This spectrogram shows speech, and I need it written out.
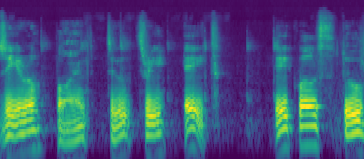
0.238 equals to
